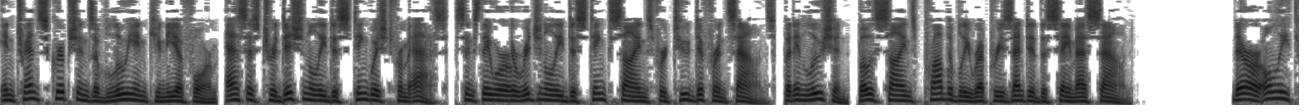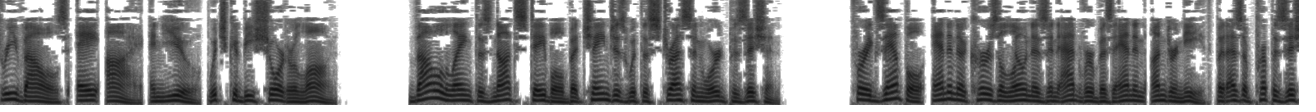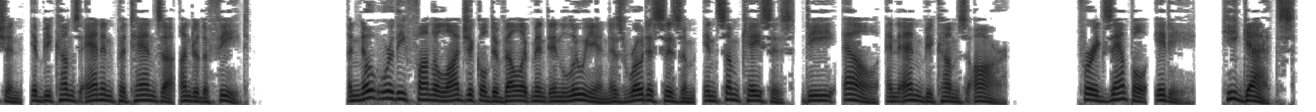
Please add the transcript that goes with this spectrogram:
In transcriptions of Luwian cuneiform, s is traditionally distinguished from s, since they were originally distinct signs for two different sounds, but in Luwian, both signs probably represented the same s sound. There are only three vowels, a, i, and u, which could be short or long. Vowel length is not stable but changes with the stress and word position. For example, anon occurs alone as an adverb as anon underneath but as a preposition, it becomes anon patanza under the feet. A noteworthy phonological development in Luwian is rhotacism, in some cases, d, l, and n becomes r. For example, idi he gets,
